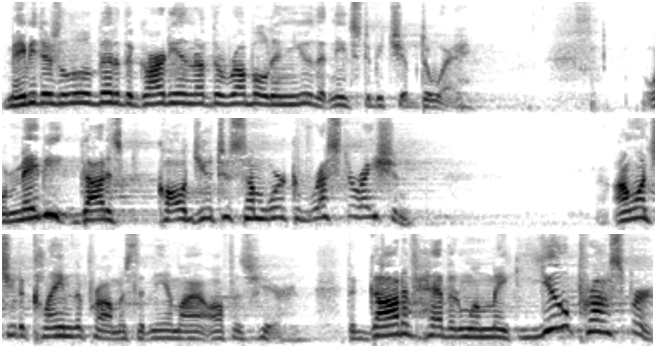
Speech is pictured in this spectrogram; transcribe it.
maybe there's a little bit of the guardian of the rubble in you that needs to be chipped away. Or maybe God has called you to some work of restoration. I want you to claim the promise that Nehemiah offers here. The God of heaven will make you prosper,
